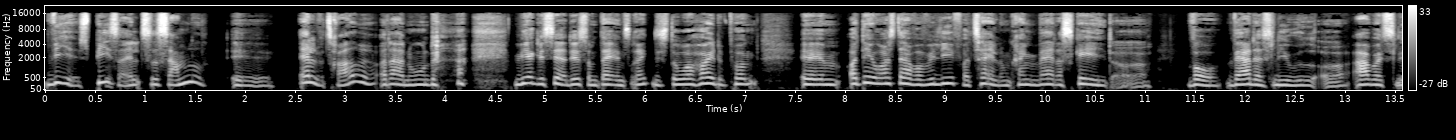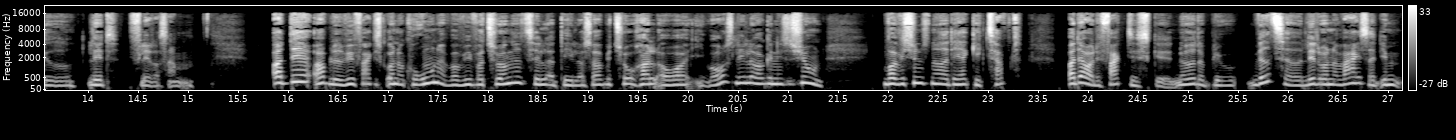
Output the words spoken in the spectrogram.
Vi øh, spiser altid samlet. Øh, 11.30, og der er nogen, der virkelig ser det som dagens rigtig store højdepunkt. Øhm, og det er jo også der, hvor vi lige får talt omkring, hvad der er sket, og hvor hverdagslivet og arbejdslivet lidt fletter sammen. Og det oplevede vi faktisk under corona, hvor vi var tvunget til at dele os op i to hold over i vores lille organisation, hvor vi synes noget af det her gik tabt. Og der var det faktisk øh, noget, der blev vedtaget lidt undervejs, at jamen,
